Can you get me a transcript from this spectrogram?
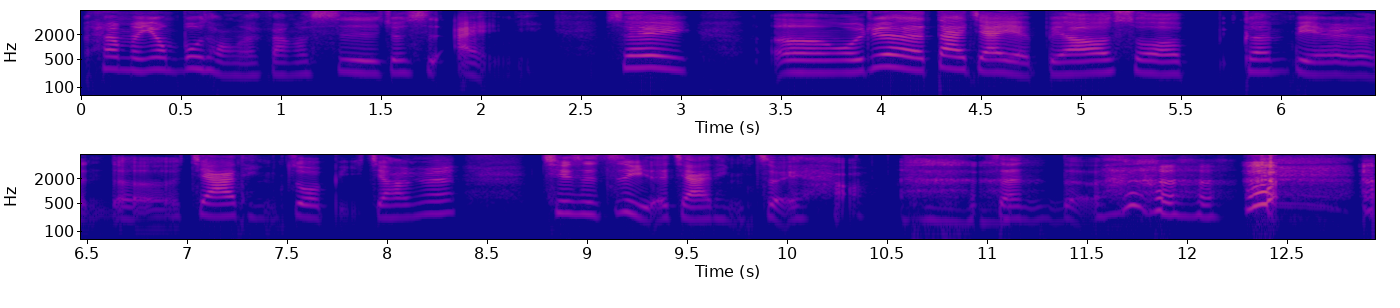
他们用不同的方式就是爱你，所以，嗯、我觉得大家也不要说跟别人的家庭做比较，因为。其实自己的家庭最好，真的。好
